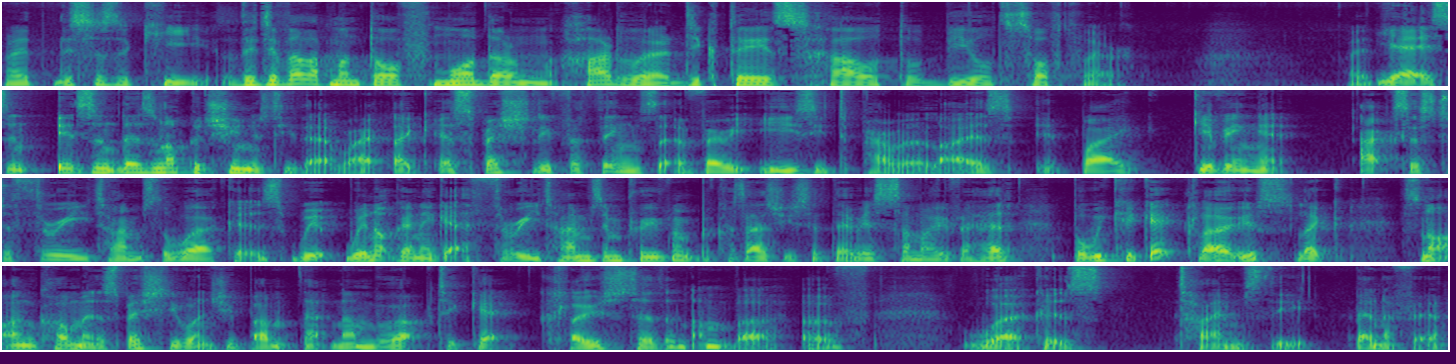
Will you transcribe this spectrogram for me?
right? This is the key. The development of modern hardware dictates how to build software. Right? Yeah, it's an, it's an, there's an opportunity there, right? Like especially for things that are very easy to parallelize by giving it access to three times the workers. We, we're not going to get a three times improvement because, as you said, there is some overhead, but we could get close. Like it's not uncommon, especially once you bump that number up to get close to the number of workers times the benefit.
